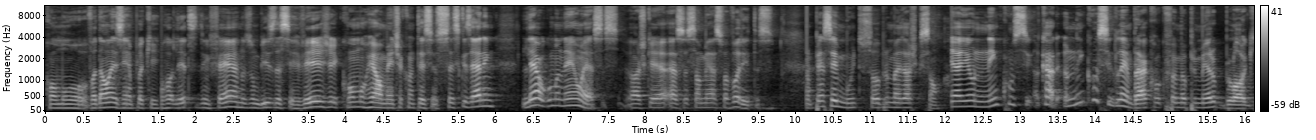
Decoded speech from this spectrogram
como vou dar um exemplo aqui: Roletes do Inferno, Zumbis da Cerveja e como realmente aconteceu. Se vocês quiserem ler alguma, leiam essas. Eu acho que essas são minhas favoritas. Eu pensei muito sobre, mas acho que são. E aí eu nem consigo. Cara, eu nem consigo lembrar qual que foi meu primeiro blog.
